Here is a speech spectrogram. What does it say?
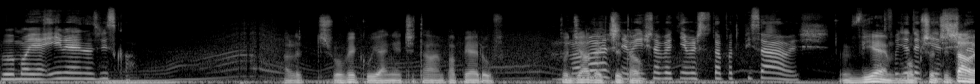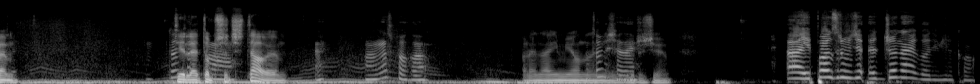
Było moje imię i nazwisko. Ale człowieku, ja nie czytałem papierów. To no dziadek właśnie, czytał. widzisz, nawet nie wiesz co to podpisałeś. Wiem, Twój bo dziadek nie jest przeczytałem. No Tyle to no. przeczytałem. No, no spoko. Ale na imiona No to nie wysiadaj. wróciłem. A i pozdrów Johnego od Wilko.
